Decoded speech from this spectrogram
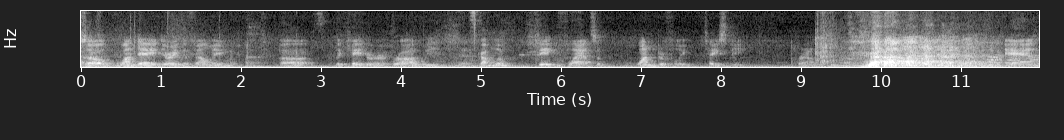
So one day during the filming, uh, the caterer brought a couple of big flats of wonderfully tasty brownies. And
